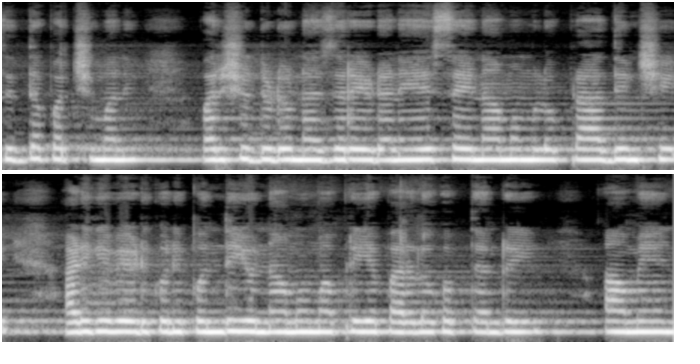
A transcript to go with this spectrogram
సిద్ధపరచమని పరిశుద్ధుడు నజరేయుడని ఏసై నామములో ప్రార్థించి అడిగి వేడుకొని పొంది ఉన్నాము మా ప్రియ పరలోకపు తండ్రి. ఆమెన్.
